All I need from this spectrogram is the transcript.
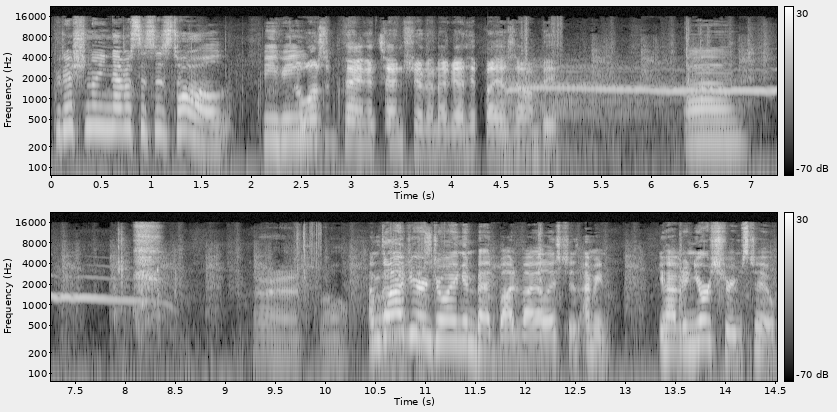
Traditionally, Nemesis is tall. Vivi. I wasn't paying attention and I got hit by a zombie. Um. Alright, well. I'm glad you're this. enjoying in bed, Bud Viola. It's just, I mean, you have it in your streams too.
